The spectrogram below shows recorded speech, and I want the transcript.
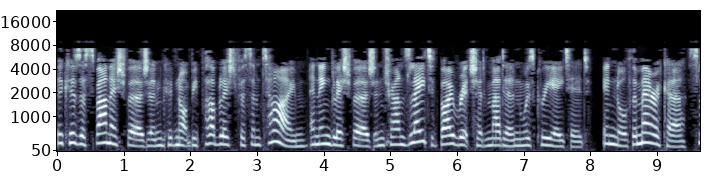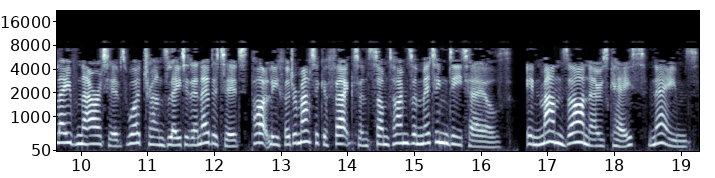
Because a Spanish version could not be published for some time, an English version translated by Richard Madden was created. In North America, slave narratives were translated and edited, partly for dramatic effect and sometimes omitting details. In Manzano's case, names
